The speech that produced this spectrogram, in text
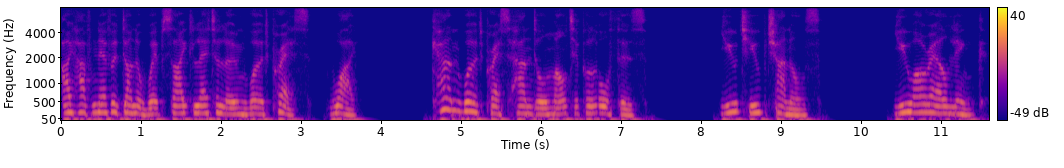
I have never done a website let alone WordPress, why? Can WordPress handle multiple authors? YouTube channels URL link.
